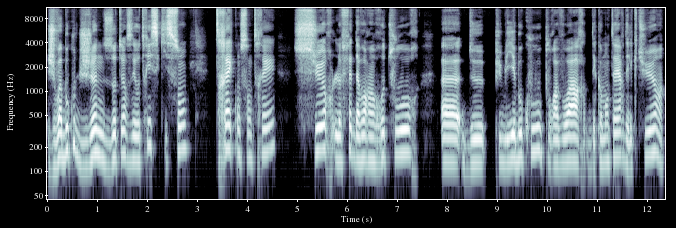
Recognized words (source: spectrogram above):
je vois beaucoup de jeunes auteurs et autrices qui sont très concentrés sur le fait d'avoir un retour, de publier beaucoup pour avoir des commentaires, des lectures,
